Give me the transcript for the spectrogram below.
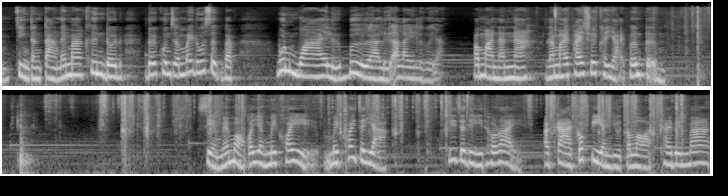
ำสิ่งต่างๆ ได้มากขึ้น โดย โดยคุณจะไม่รู้สึกแบบวุ่นวายหรือเบื่อหรืออะไรเลยอะ ประมาณนั้นนะ แล้วมาให้ไพ่ช่วยขยายเพิ่มเติม เสียงแม่หมอก็ยังไม่ค่อยไม่ค่อยจะอยากที่จะดีเท่าไหร่ อากาศก็เปลี่ยนอยู่ตลอดใครเป็นบ้าง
